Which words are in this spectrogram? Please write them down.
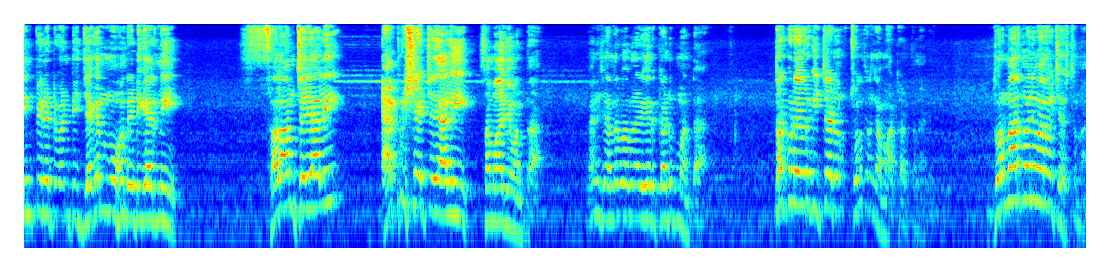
దింపినటువంటి జగన్మోహన్ రెడ్డి గారిని సలాం చేయాలి అప్రిషియేట్ చేయాలి సమాజం అంతా. కానీ చంద్రబాబు నాయుడు గారి కడుపు మంట. ఎవరికి ఇచ్చాడు? చులకనగా మాట్లాడుతున్నాడు. దుర్మార్గమని మనం చేస్తున్నా.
